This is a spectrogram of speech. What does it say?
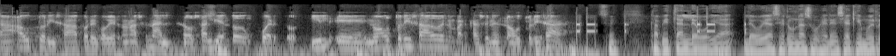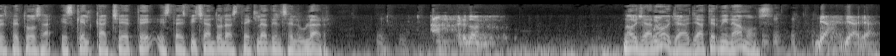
está autorizada por el gobierno nacional, no saliendo de un puerto y eh, no autorizado en embarcaciones no autorizadas. Sí. Capitán, le voy a le voy a hacer una sugerencia aquí muy respetuosa. Es que el cachete está espichando las teclas del celular. Ah, perdón. No, ya no, ya ya terminamos. Ya, ya, ya.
